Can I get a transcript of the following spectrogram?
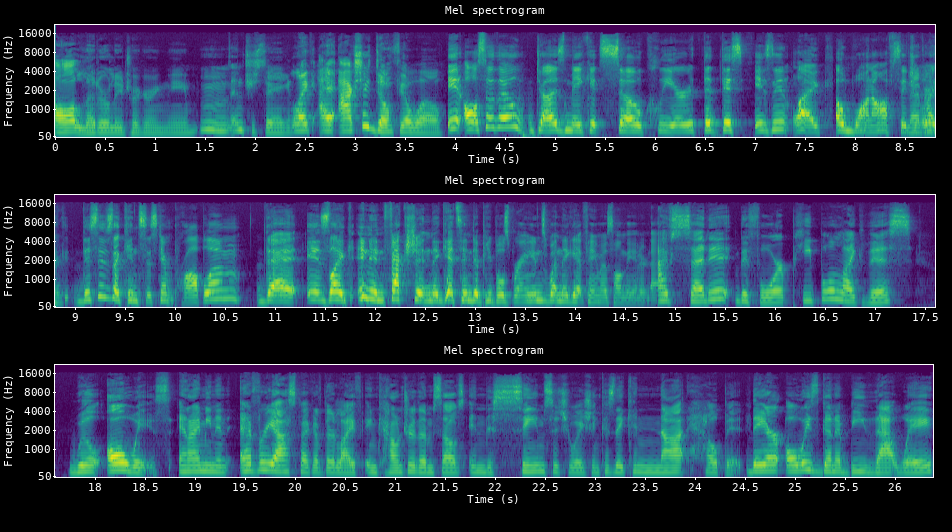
all literally triggering me. Hmm, interesting. Like, I actually don't feel well. It also though does make it so clear that this isn't like a one-off situation. Like this is a consistent problem that is like an infection that gets into people's brains when they get famous on the internet. I've said it before. People like this will always, and I mean in every aspect of their life, encounter themselves in the same situation because they cannot help it. They are always gonna be that way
